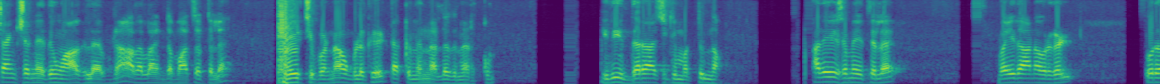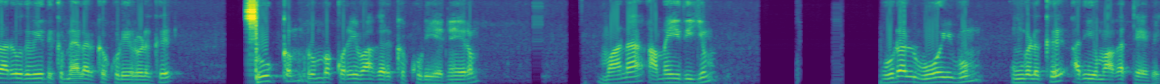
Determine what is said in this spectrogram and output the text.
சேங்ஷன் எதுவும் ஆகலை அப்படின்னா அதெல்லாம் இந்த மாதத்தில் முயற்சி பண்ணால் உங்களுக்கு டக்குன்னு நல்லது நடக்கும் இது இந்த ராசிக்கு மட்டும்தான். அதே சமயத்தில் வயதானவர்கள் ஒரு அறுபது வயதுக்கு மேலே இருக்கக்கூடியவர்களுக்கு தூக்கம் ரொம்ப குறைவாக இருக்கக்கூடிய நேரம் மன அமைதியும் உடல் ஓய்வும் உங்களுக்கு அதிகமாக தேவை.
